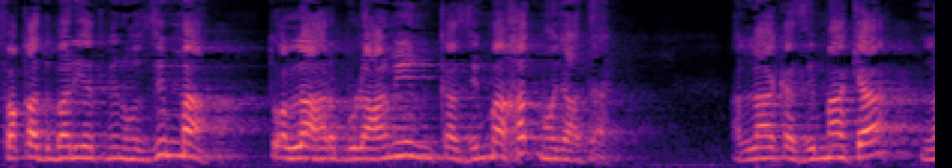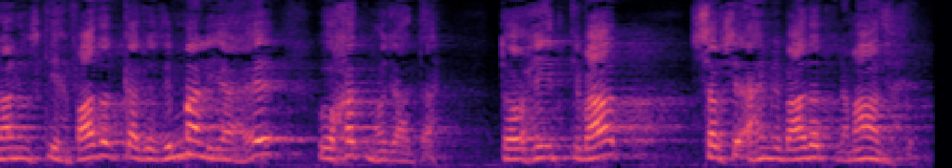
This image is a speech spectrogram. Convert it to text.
فقط بریت من ذمہ تو اللہ رب العامین کا ذمہ ختم ہو جاتا ہے۔ اللہ کا ذمہ کیا؟ اللہ نے اس کی حفاظت کا جو ذمہ لیا ہے، وہ ختم ہو جاتا ہے۔ توحید کے بعد سب سے اہم عبادت نماز ہے۔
